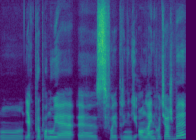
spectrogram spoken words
mm, jak proponuję y, swoje treningi online chociażby,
